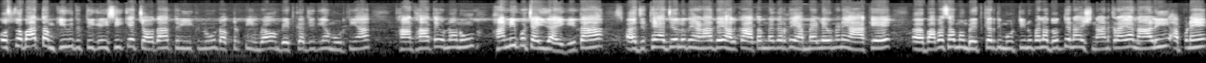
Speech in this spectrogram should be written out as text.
ਉਸ ਤੋਂ ਬਾਅਦ ਧਮਕੀ ਵੀ ਦਿੱਤੀ ਗਈ ਸੀ ਕਿ 14 ਤਰੀਕ ਨੂੰ ਡਾਕਟਰ ਭੀਮ ਰਾਓ ਅੰਬੇਦਕਰ ਜੀ ਦੀਆਂ ਮੂਰਤੀਆਂ ਥਾਂ-ਥਾਂ ਤੇ ਉਹਨਾਂ ਨੂੰ ਹਾਨੀ ਪਹੁੰਚਾਈ ਜਾਏਗੀ। ਤਾਂ ਜਿੱਥੇ ਅੱਜ ਲੁਧਿਆਣਾ ਦੇ ਹਲਕਾ ਆਤਮਨਗਰ ਦੇ ਐਮਐਲਏ ਉਹਨਾਂ ਨੇ ਆ ਕੇ ਬਾਬਾ ਸਾਹਿਬ ਅੰਬੇਦਕਰ ਦੀ ਮੂਰਤੀ ਨੂੰ ਪਹਿਲਾਂ ਦੁੱਧ ਦੇ ਨਾਲ ਇਸ਼ਨਾਨ ਕਰਾਇਆ, ਨਾਲ ਹੀ ਆਪਣੇ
